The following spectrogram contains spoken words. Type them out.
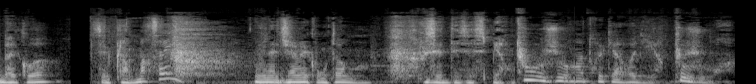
Bah quoi? C'est le plan de Marseille Vous n'êtes jamais content. Vous êtes désespérant. Toujours un truc à redire. Toujours.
